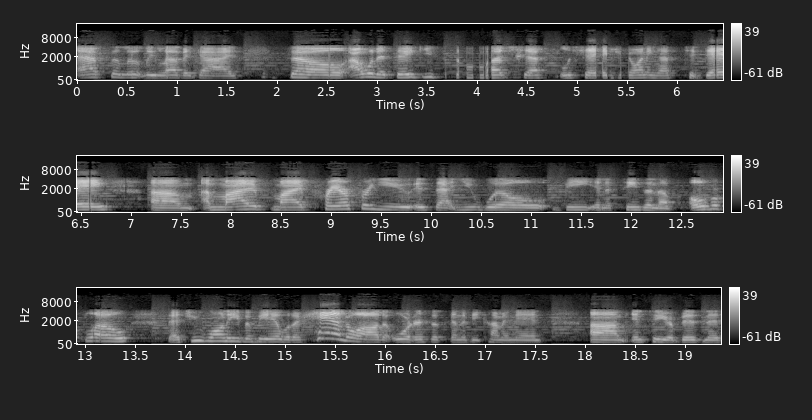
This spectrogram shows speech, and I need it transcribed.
absolutely love it, guys. So I want to thank you so much, Chef Lashay, joining us today. Um, uh, my my prayer for you is that you will be in a season of overflow, that you won't even be able to handle all the orders that's going to be coming in um, into your business.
